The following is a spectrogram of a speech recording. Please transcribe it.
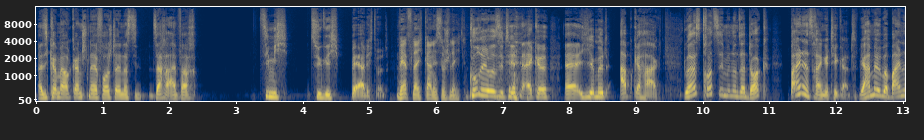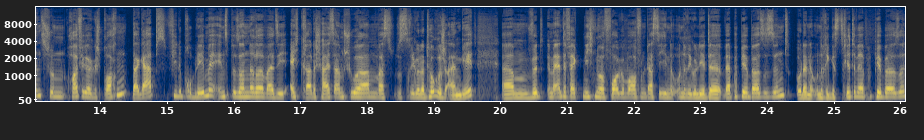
Also ich kann mir auch ganz schnell vorstellen, dass die Sache einfach ziemlich zügig beerdigt wird. Wäre vielleicht gar nicht so schlecht. Kuriositäten-Ecke äh, hiermit abgehakt. Du hast trotzdem in unser Doc Binance reingetickert. Wir haben ja über Binance schon häufiger gesprochen. Da gab es viele Probleme, insbesondere weil sie echt gerade Scheiße am Schuh haben, was es regulatorisch angeht. Ähm, wird im Endeffekt nicht nur vorgeworfen, dass sie eine unregulierte Wertpapierbörse sind oder eine unregistrierte Wertpapierbörse,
